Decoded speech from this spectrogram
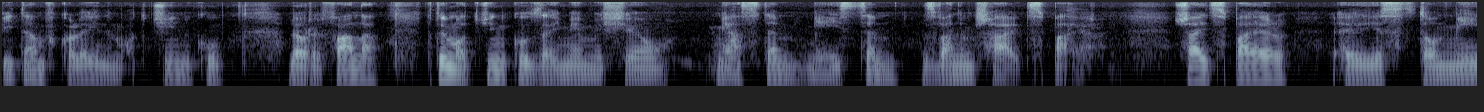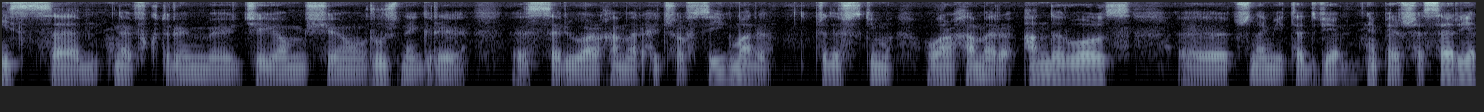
Witam w kolejnym odcinku Lorefana. W tym odcinku zajmiemy się miastem, miejscem zwanym Shadespire. Shadespire e, jest to miejsce, e, w którym dzieją się różne gry z serii Warhammer Age of Sigmar, przede wszystkim Warhammer Underworlds, e, przynajmniej te dwie pierwsze serie.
